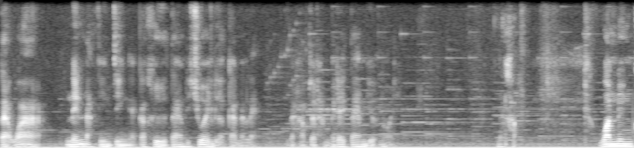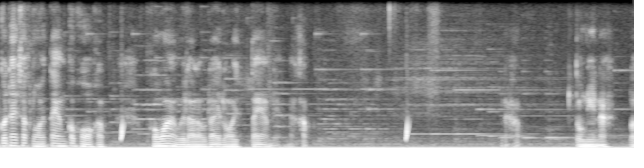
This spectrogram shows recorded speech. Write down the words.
แต่ว่าเน้นหนักจริงๆเนี่ยก็คือแต้มที่ช่วยเหลือกันนั่นแหละนะครับ จะทำให้ได้แต้มเยอะหน่อยนะครับ วันหนึ่งก็ได้สักร้อยแต้มก็พอครับ เพราะว่าเวลาเราได้ร้อยแต้มเนี่ยนะครับนะครับ ตรงนี้นะ เรา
